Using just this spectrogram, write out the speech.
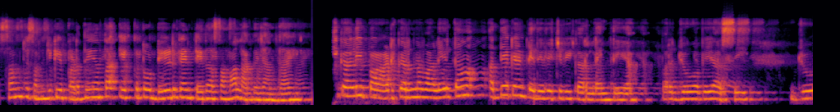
ਸਮਝ ਸਮਝ ਕੇ ਪੜ੍ਹਦੇ ਆ ਤਾਂ ਇੱਕ ਤੋਂ ਡੇਢ ਘੰਟੇ ਦਾ ਸਮਾਂ ਲੱਗ ਜਾਂਦਾ ਹੈ ਕਾਲੀ ਪਾਠ ਕਰਨ ਵਾਲੇ ਤਾਂ ਅੱਧੇ ਘੰਟੇ ਦੇ ਵਿੱਚ ਵੀ ਕਰ ਲੈਂਦੇ ਆ। ਪਰ ਜੋ ਅਭਿਆਸੀ, ਜੋ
